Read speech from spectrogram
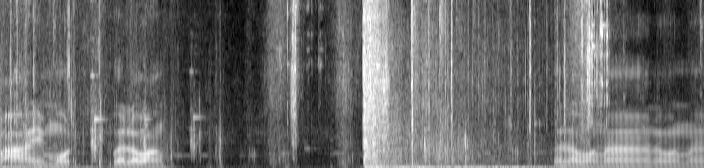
ปาให้หมดเพื่อระวัง ระวังนะ ระวังนะ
